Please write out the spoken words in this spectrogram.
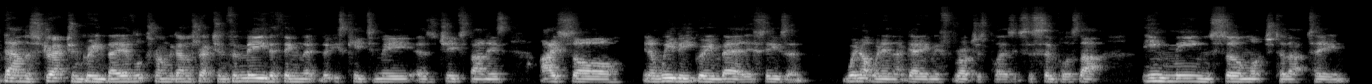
down the stretch and Green Bay have looked stronger down the stretch. And for me, the thing that, that is key to me as a Chiefs fan is I saw, you know, we beat Green Bay this season. We're not winning that game if Rodgers plays. It's as simple as that. He means so much to that team.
